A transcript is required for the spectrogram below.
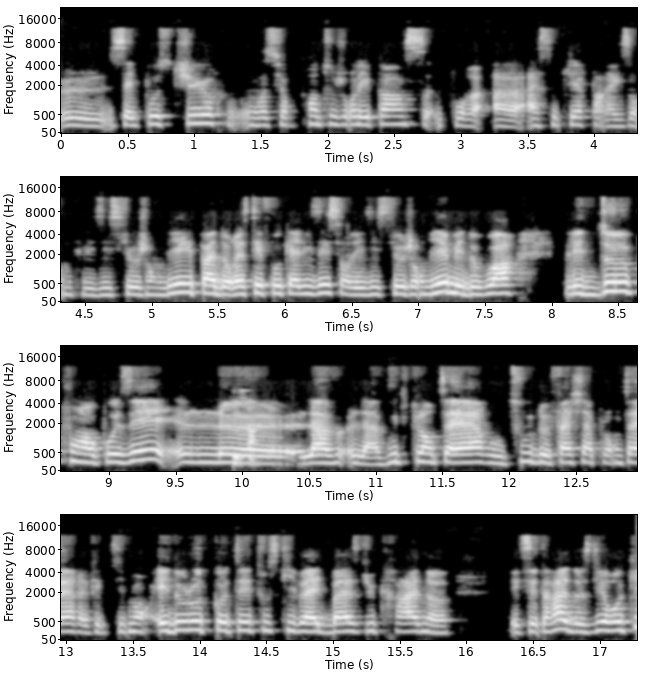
euh, cette posture, on surprend toujours les pinces pour assouplir, par exemple, les ischio-jambiers, pas de rester focalisé sur les ischio-jambiers, mais de voir les deux points opposés, le, la, la voûte plantaire ou tout le fascia plantaire, effectivement, et de l'autre côté, tout ce qui va être base du crâne, etc. De se dire, OK,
